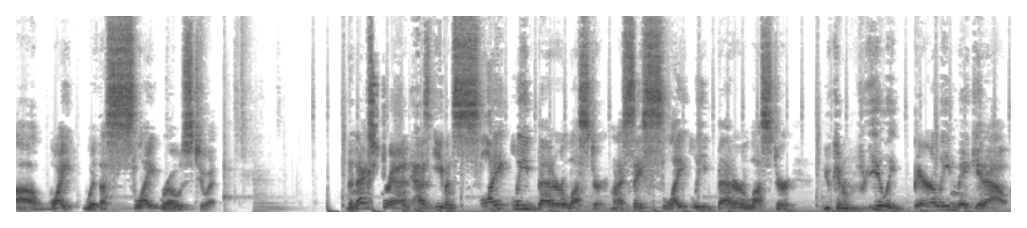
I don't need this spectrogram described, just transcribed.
uh, white with a slight rose to it. The next strand has even slightly better luster. When I say slightly better luster, you can really barely make it out.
